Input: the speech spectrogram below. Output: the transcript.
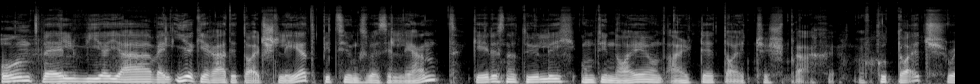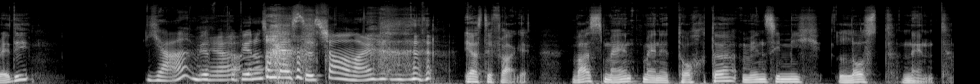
Und weil wir ja, weil ihr gerade Deutsch lehrt bzw. lernt, geht es natürlich um die neue und alte deutsche Sprache. Auf gut Deutsch, ready? Ja, wir ja. probieren unser Bestes. Schauen wir mal. Erste Frage. Was meint meine Tochter, wenn sie mich Lost nennt?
